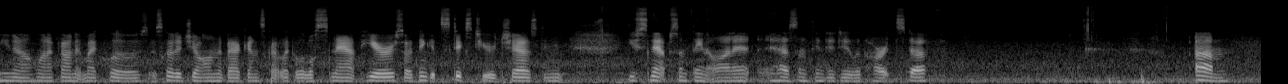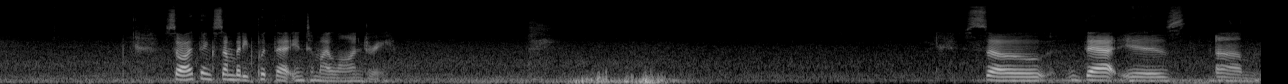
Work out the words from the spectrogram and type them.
you know, when I found it in my clothes. It's got a gel on the back and it's got like a little snap here. So I think it sticks to your chest and you snap something on it. It has something to do with heart stuff. Um, so I think somebody put that into my laundry. So that is um,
